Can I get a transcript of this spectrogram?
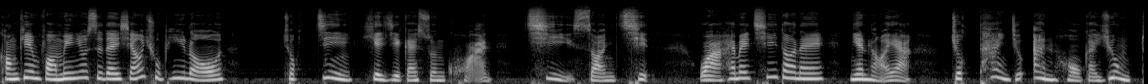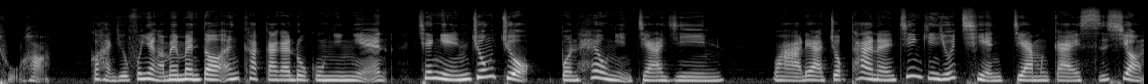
抗菌方面，又是在消除疲劳。促进血液嘅循环次三七，哇，还没吃到呢？原来啊，足炭就暗号嘅用途哈，个汉族欢迎啊，慢慢多安客家嘅劳工人员，前年种竹，本后年加人，你啦足炭呢，真正有前瞻嘅思想，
